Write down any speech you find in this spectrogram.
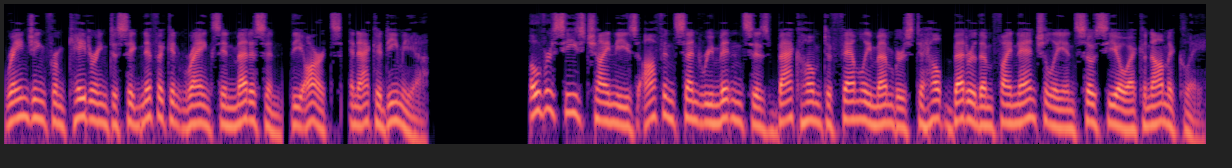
ranging from catering to significant ranks in medicine, the arts, and academia. Overseas Chinese often send remittances back home to family members to help better them financially and socio-economically.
